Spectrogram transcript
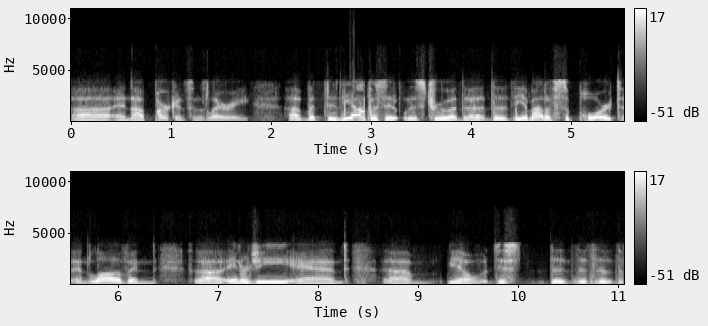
uh, and not Parkinson's Larry. Uh, but the, the opposite was true. The, the the amount of support and love and uh, energy and um, you know just the, the, the,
